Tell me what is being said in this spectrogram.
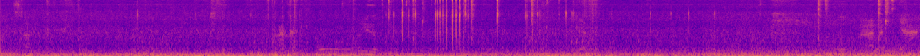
มันสั่นอันนั้นโอ้ยเดี๋ยวหาหนังยาง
